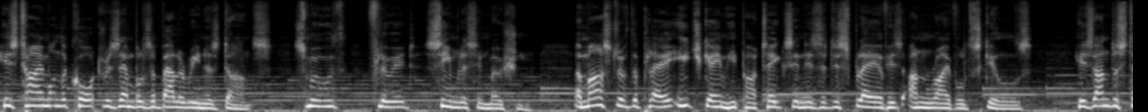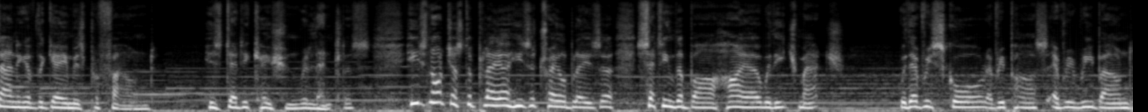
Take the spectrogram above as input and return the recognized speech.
his time on the court resembles a ballerina's dance, smooth, fluid, seamless in motion. A master of the play, each game he partakes in is a display of his unrivaled skills. His understanding of the game is profound, his dedication relentless. He's not just a player, he's a trailblazer, setting the bar higher with each match. With every score, every pass, every rebound,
